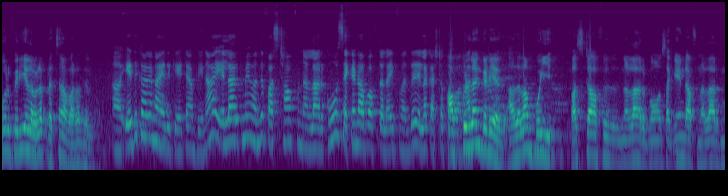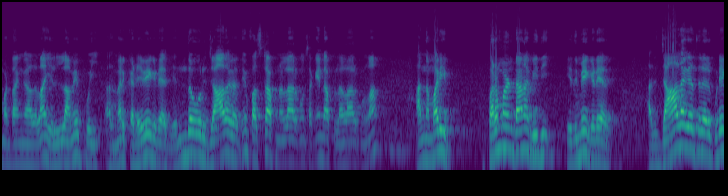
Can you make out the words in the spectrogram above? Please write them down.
ஒரு பெரிய லெவலில் பிரச்சனை வர்றதில்லை ஆஹ் எதுக்காக நான் இதை கேட்டேன் அப்படின்னா எல்லாருக்குமே வந்து ஃபர்ஸ்ட் ஹாஃப் நல்லா இருக்கும் second half of the life வந்து எல்லாம் கஷ்டப்படுவாங்க. அப்படிலாம் கிடையாது. அதெல்லாம் பொய். ஃபர்ஸ்ட் ஹாஃப் நல்லா இருக்கும் செகண்ட் ஹாஃப் நல்லா இருக்க மாட்டாங்க. அதெல்லாம் எல்லாமே பொய். அது மாதிரி கிடையவே கிடையாது. எந்த ஒரு ஜாதகத்தையும் ஃபர்ஸ்ட் ஹாஃப் நல்லா இருக்கும் செகண்ட் ஹாஃப் நல்லா இருக்கும்லாம் அந்த மாதிரி பர்மனண்ட்டான விதி எதுவுமே கிடையாது. அது ஜாதகத்தில் இருக்கக்கூடிய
